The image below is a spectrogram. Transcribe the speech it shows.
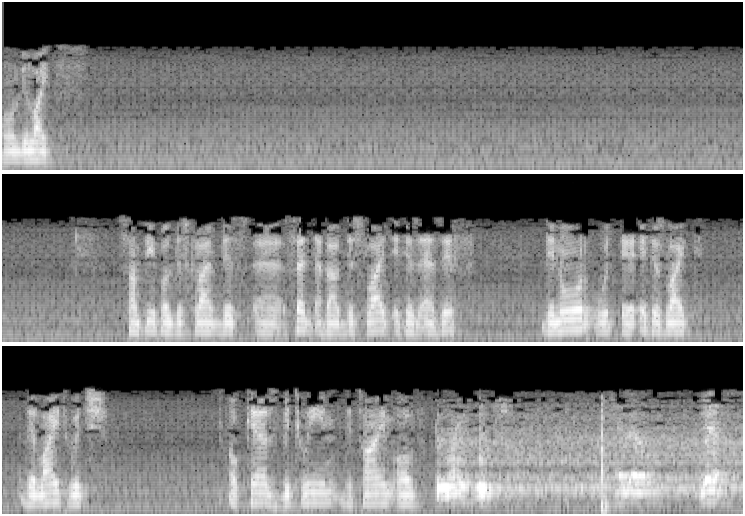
on the lights. Some people describe this, uh, said about this light, it is as if the nur, uh, it is like the light which occurs between the time of. Hello. Yes.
